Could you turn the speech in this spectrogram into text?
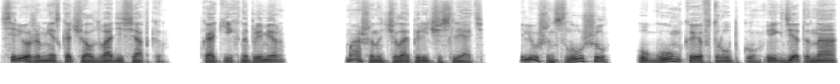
Сережа мне скачал два десятка. Каких, например? Маша начала перечислять. Илюшин слушал, угумкая в трубку, и где-то на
